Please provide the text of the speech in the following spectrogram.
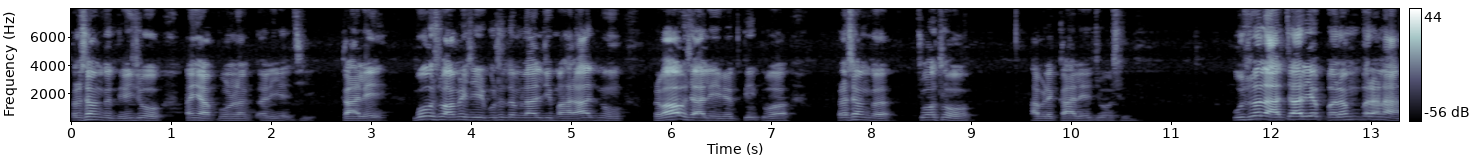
પ્રસંગ ત્રીજો અહીંયા પૂર્ણ કરીએ છીએ. કાલે ગોસ્વામી શ્રી પુરુષોત્તમલાલજી મહારાજનું પ્રભાવશાળી વ્યક્તિત્વ પ્રસંગ ચોથો આપણે કાલે જોશું. ઉજ્જવલ આચાર્ય પરંપરાના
